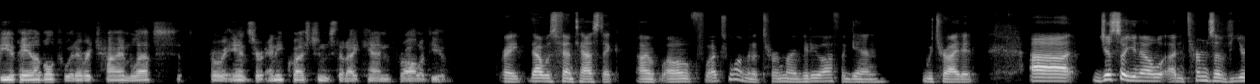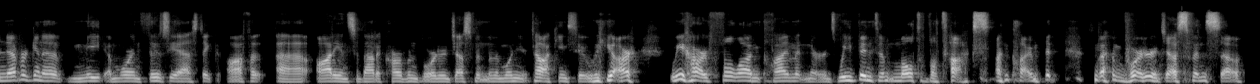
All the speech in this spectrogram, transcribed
be available for whatever time left or answer any questions that I can for all of you. Great. That was fantastic. I, well, actually, I'm going to turn my video off again we tried it. Uh, just so you know, in terms of you're never going to meet a more enthusiastic off, uh, audience about a carbon border adjustment than the one you're talking to. We are we are full on climate nerds. We've been to multiple talks on climate border adjustments. So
